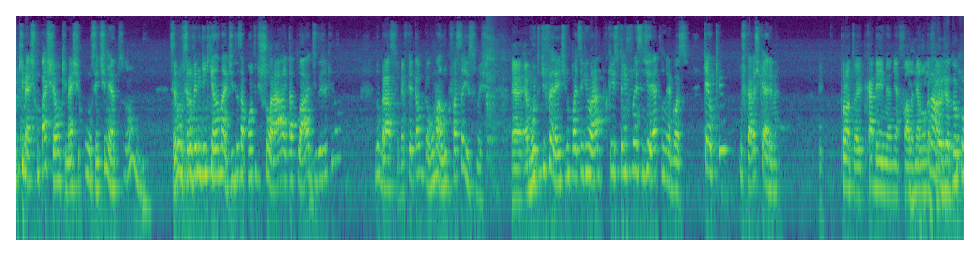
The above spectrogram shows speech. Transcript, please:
que mexe com paixão, que mexe com sentimentos. Não, você, não, você não vê ninguém que ama Adidas a ponto de chorar e tatuar Adidas aqui no, no braço. Deve ter até algum maluco que faça isso, mas é, é muito diferente, não pode ser ignorado, porque isso tem influência direta no negócio, que é o que os caras querem, né? Pronto, aí acabei minha, minha fala, minha longa Não, fala. eu já tô com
